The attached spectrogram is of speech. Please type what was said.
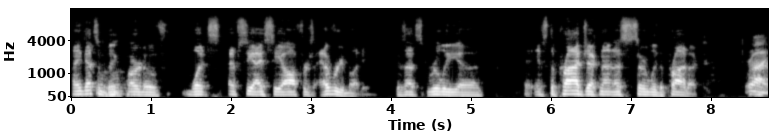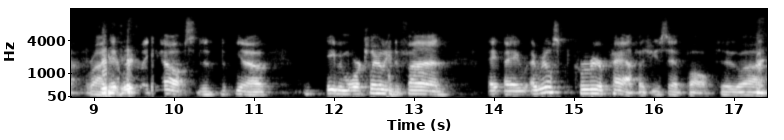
I think that's a big part of what FCIC offers everybody because that's really uh, it's the project, not necessarily the product. Right, right. It really helps, to, you know, even more clearly define a, a, a real career path, as you said, Paul, to, uh,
